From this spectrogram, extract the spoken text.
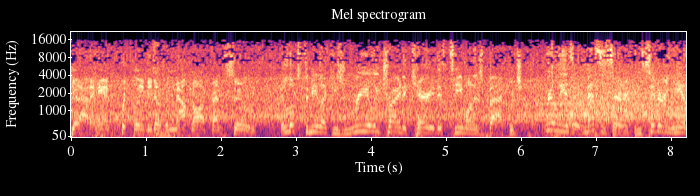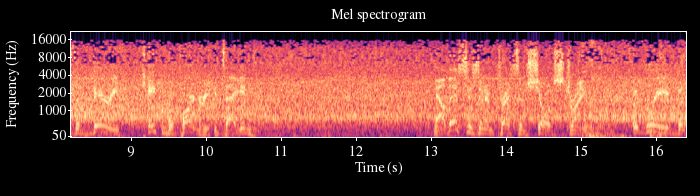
get out of hand quickly if he doesn't mount an offense soon. It looks to me like he's really trying to carry this team on his back, which really isn't necessary considering he has a very capable partner he could tag in here. Now this is an impressive show of strength. Agreed, but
